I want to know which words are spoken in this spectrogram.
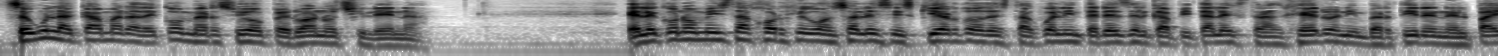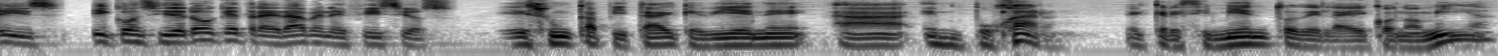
según la Cámara de Comercio peruano-chilena. El economista Jorge González Izquierdo destacó el interés del capital extranjero en invertir en el país y consideró que traerá beneficios. Es un capital que viene a empujar el crecimiento de la economía,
